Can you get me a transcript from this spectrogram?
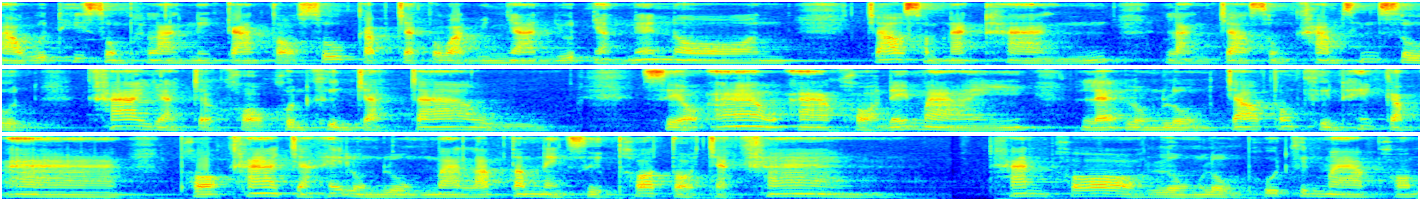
อาวุธที่ทรงพลังในการต่อสู้กับจักรวรรดิวิญญาณยุทธอย่างแน่นอน เจ้าสำนักถัง หลังจากสงครามสิ้นสุดข้าอยากจะขอคนคืนจากเจ้าเสี่ยวอ้าวอาขอได้ไหม และหลงหลงเจ้าต้องคืนให้กับอา เพราะข้าจะให้หลงหลงมารับตำแหน่งสืบทอดต่อจากข้า ท่านพ่อหลงหลงพูดขึ้นมาพร้อม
